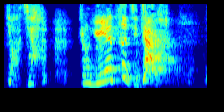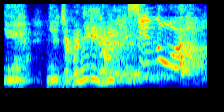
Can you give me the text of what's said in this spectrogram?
要嫁让云烟自己嫁去。你你这个逆女！息怒啊！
